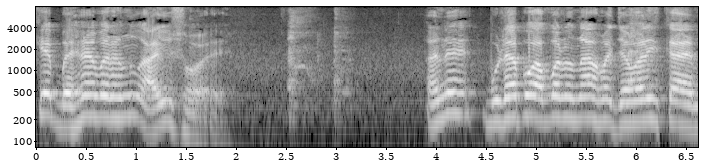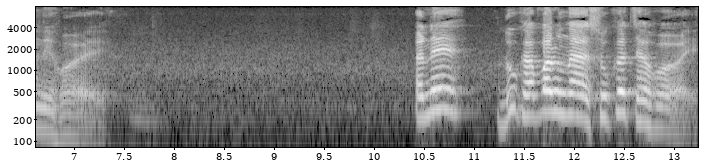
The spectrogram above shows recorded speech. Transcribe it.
કે બહેણા વર્ષનું આયુષ હોય અને બુઢાપો આવવાનો ના હોય જવાની કાયમની હોય. અને દુઃખ આપવાનું ના, સુખ જ હોય.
